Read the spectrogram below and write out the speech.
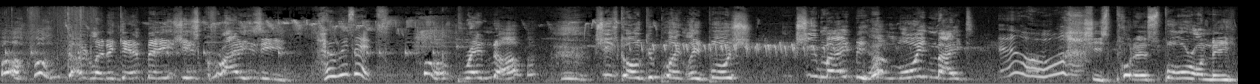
Oh, don't let her get me! She's crazy! Who is it? Oh, Brenda! She's gone completely bush! She made me her loin mate! Ew. She's put her spore on me!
